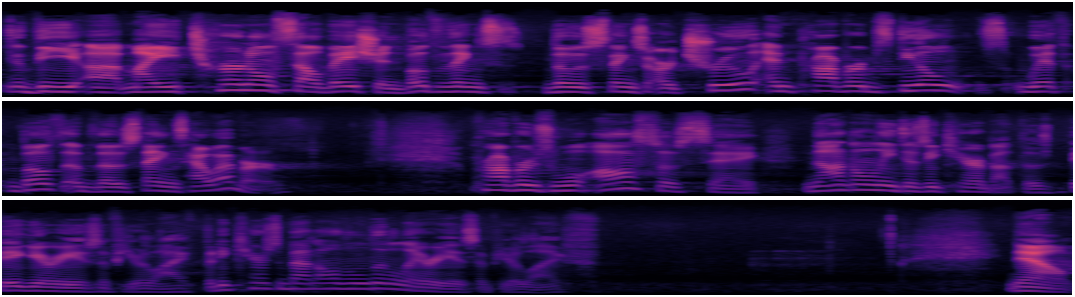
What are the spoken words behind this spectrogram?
the, uh, my eternal salvation. Both of things, those things are true, and Proverbs deals with both of those things. However, Proverbs will also say not only does he care about those big areas of your life, but he cares about all the little areas of your life. Now,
